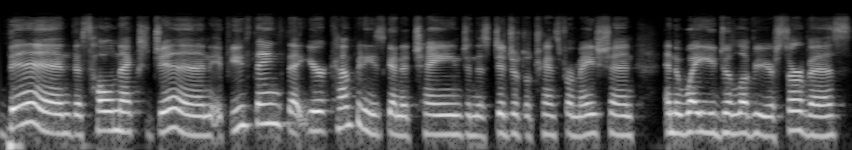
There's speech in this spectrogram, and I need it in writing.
then this whole next gen if you think that your company is going to change in this digital transformation and the way you deliver your service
